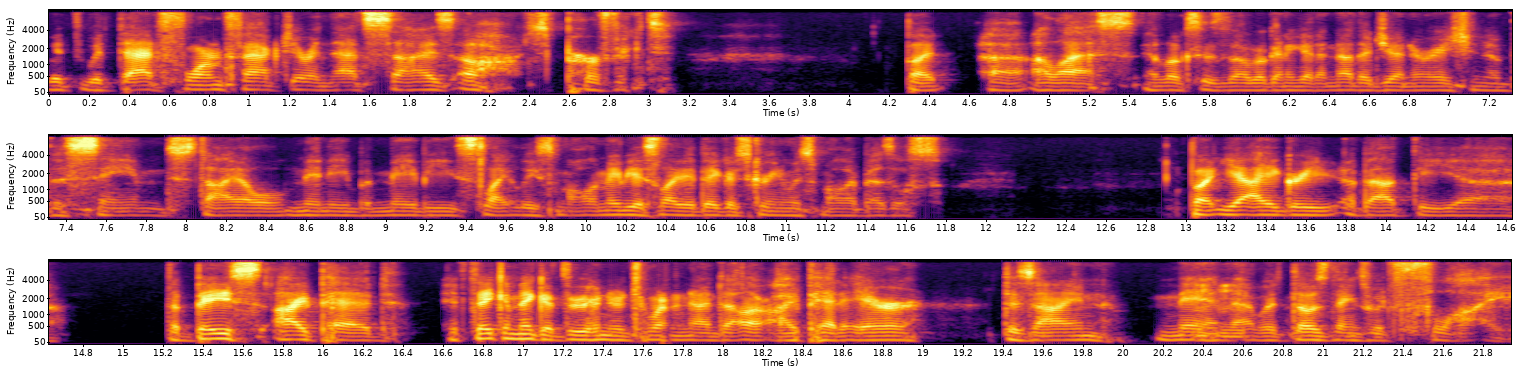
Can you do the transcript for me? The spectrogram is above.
with with that form factor and that size. Oh it's perfect. But uh, alas it looks as though we're going to get another generation of the same style mini but maybe slightly smaller maybe a slightly bigger screen with smaller bezels. But yeah i agree about the uh the base ipad. If they can make a $329 ipad air design man Mhm. that would those things would fly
